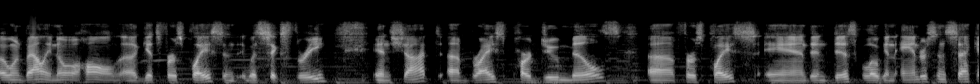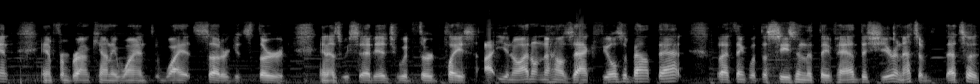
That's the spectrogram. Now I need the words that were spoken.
Owen Valley, Noah Hall, uh, gets first place and it was six three in shot. Uh, Bryce Pardue Mills first place, and in disc Logan Anderson second, and from Brown County Wyatt, Wyatt Sutter gets third. And as we said, Edgewood third place. I, you know, I don't know how Zach feels about that, but I think with the season that they've had this year, and that's a that's a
